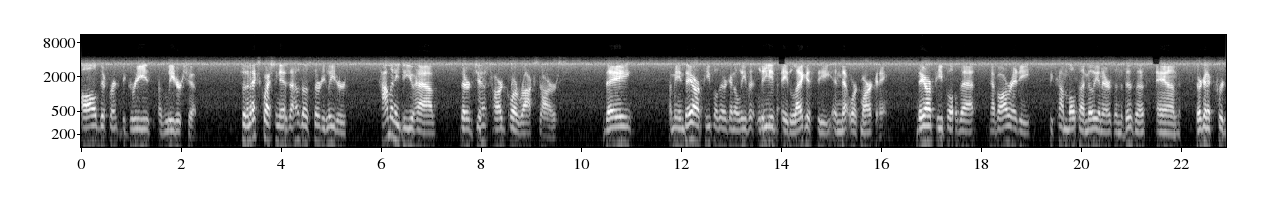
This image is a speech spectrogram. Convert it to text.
all different degrees of leadership. So the next question is, out of those 30 leaders, how many do you have that are just hardcore rock stars they, I mean, they are people that are going to leave it, leave a legacy in network marketing. They are people that have already become multimillionaires in the business, and they're going to pr-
